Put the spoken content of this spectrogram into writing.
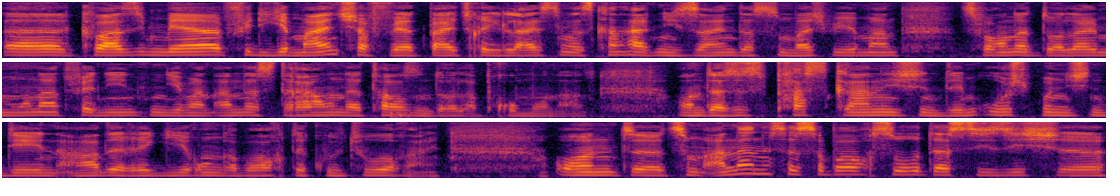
äh, quasi mehr für die Gemeinschaft Wertbeiträge leisten. Es kann halt nicht sein, dass zum Beispiel jemand 200 Dollar im Monat verdient und jemand anders 300.000 Dollar pro Monat. Und das ist, passt gar nicht in dem ursprünglichen DNA der Regierung, aber auch der Kultur rein. Und äh, zum anderen ist es aber auch so, dass sie sich äh,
